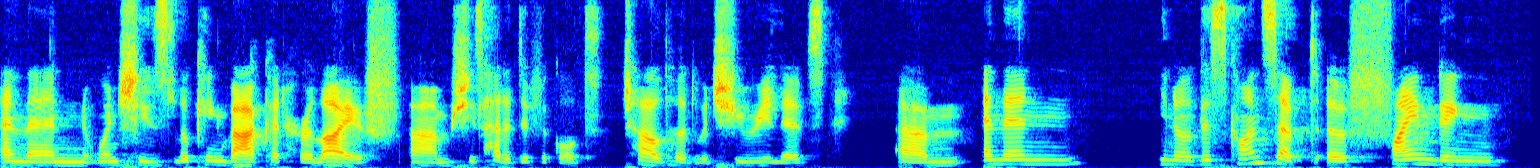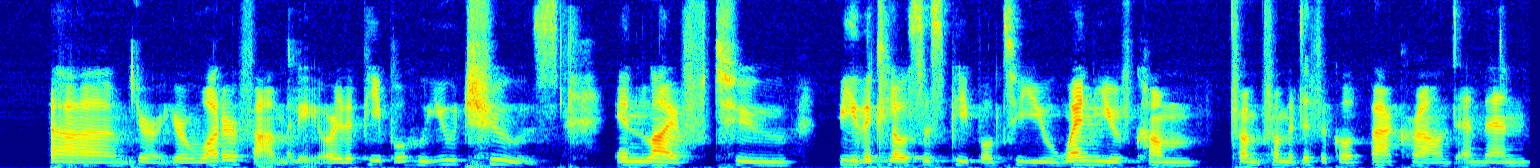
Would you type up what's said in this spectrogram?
And then when she's looking back at her life, um, she's had a difficult childhood, which she relives. Um, and then, you know, this concept of finding um, your, your water family or the people who you choose in life to be the closest people to you when you've come from, from a difficult background and then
